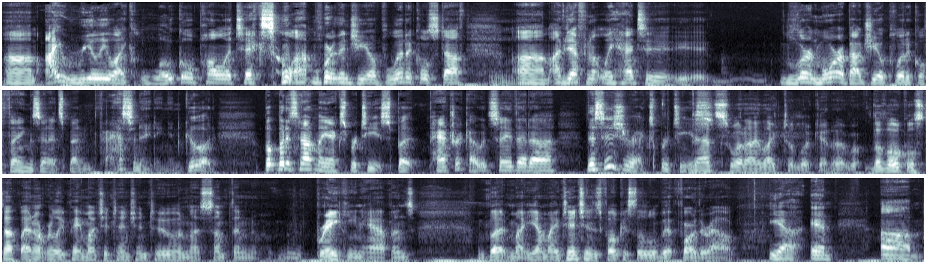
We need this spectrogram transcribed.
Um, I really like local politics a lot more than geopolitical stuff. Um, I've definitely had to uh, learn more about geopolitical things, and it's been fascinating and good. but but it's not my expertise. But Patrick, I would say that uh, this is your expertise. That's what I like to look at. Uh, The local stuff I don't really pay much attention to unless something breaking happens. But my yeah, my attention is focused a little bit farther out. yeah, and um,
